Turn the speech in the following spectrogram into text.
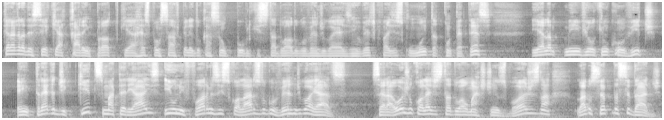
quero agradecer aqui a Karen Proto, que é a responsável pela educação pública estadual do governo de Goiás e Rio Verde, que faz isso com muita competência. E ela me enviou aqui um convite, entrega de kits, materiais e uniformes escolares do governo de Goiás. Será hoje no Colégio Estadual Martins Borges, na- lá no centro da cidade.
